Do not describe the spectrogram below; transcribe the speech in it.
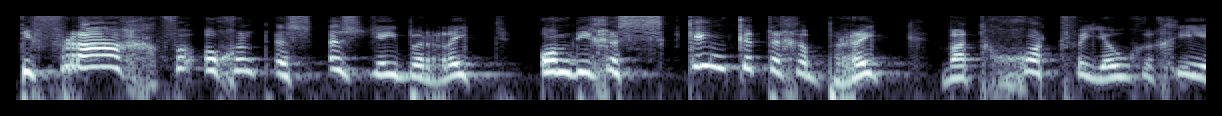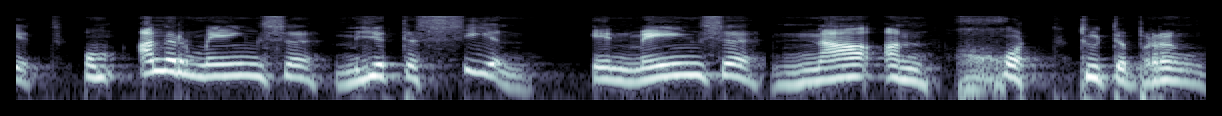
Die vraag vir oggend is: is jy bereid om die geskenke te gebruik wat God vir jou gegee het om ander mense mee te seën? En mense na aan God toe te bring.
